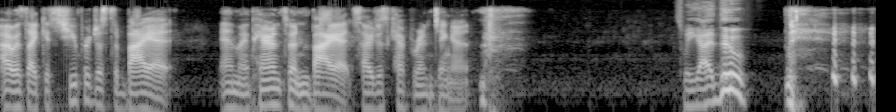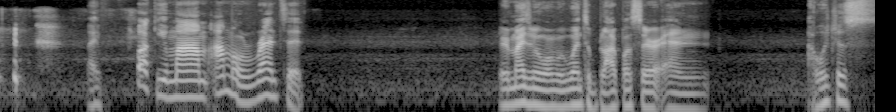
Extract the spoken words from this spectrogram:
I was like, it's cheaper just to buy it, and my parents wouldn't buy it, so I just kept renting it. That's what you gotta do. Like, fuck you, mom. I'm gonna rent it. It reminds me when we went to Blockbuster and I would just.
